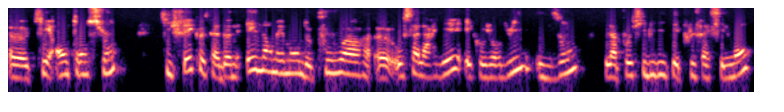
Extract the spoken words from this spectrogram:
de, de, euh, qui est en tension, qui fait que ça donne énormément de pouvoir euh, aux salariés et qu'aujourd'hui, ils ont la possibilité plus facilement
